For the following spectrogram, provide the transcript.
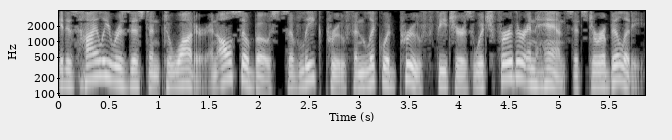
It is highly resistant to water and also boasts of leak proof and liquid proof features which further enhance its durability.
